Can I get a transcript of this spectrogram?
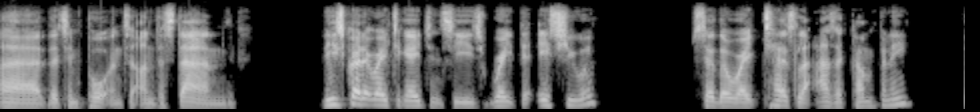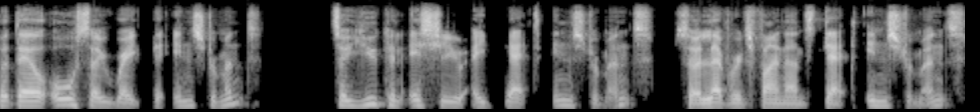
uh, that's important to understand, these credit rating agencies rate the issuer so they'll rate Tesla as a company, but they'll also rate the instrument. So you can issue a debt instrument, so a leverage finance debt instrument,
